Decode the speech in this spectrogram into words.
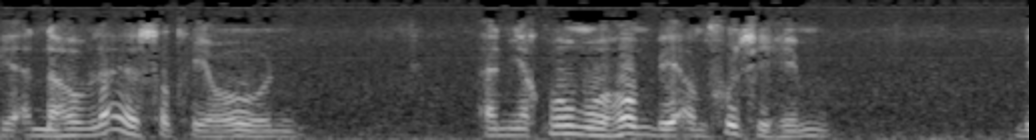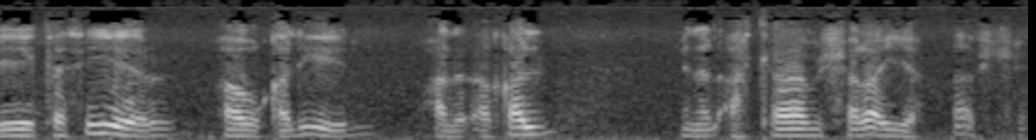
بأنهم لا يستطيعون أن يقوموا هم بأنفسهم بكثير أو قليل على الأقل من الأحكام الشرعية. ما في شيء.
